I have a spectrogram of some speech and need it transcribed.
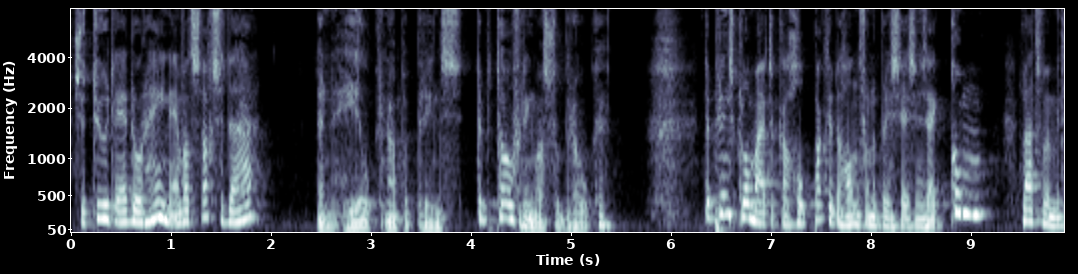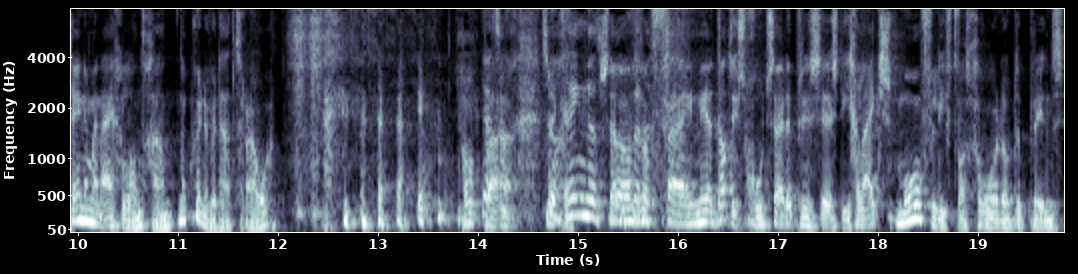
Ze tuurde er doorheen en wat zag ze daar? Een heel knappe prins. De betovering was verbroken. De prins klom uit de kachel, pakte de hand van de prinses en zei: Kom, laten we meteen naar mijn eigen land gaan. Dan kunnen we daar trouwen. Hoppa. Ja, zo- zo ging dat Zo vroeger. dat fijn. Ja, dat is goed, zei de prinses, die gelijk smoorverliefd was geworden op de prins.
